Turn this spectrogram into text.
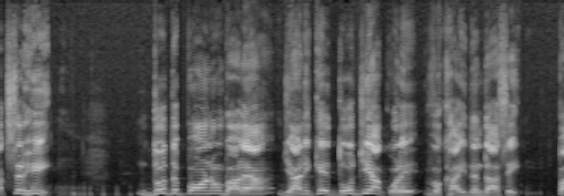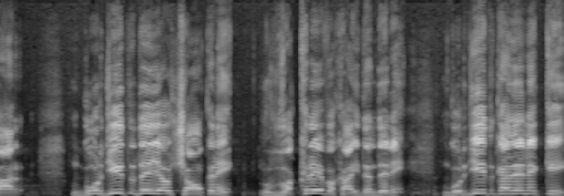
ਅਕਸਰ ਹੀ ਦੁੱਧ ਪਾਉਣ ਵਾਲਿਆਂ ਯਾਨੀ ਕਿ ਦੋਜੀਆਂ ਕੋਲੇ ਵਿਖਾਈ ਦਿੰਦਾ ਸੀ। ਪਰ ਗੁਰਜੀਤ ਦੇ ਜੋ ਸ਼ੌਂਕ ਨੇ, ਵੱਖਰੇ ਵਿਖਾਈ ਦਿੰਦੇ ਨੇ। ਗੁਰਜੀਤ ਕਹਿੰਦੇ ਨੇ ਕਿ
